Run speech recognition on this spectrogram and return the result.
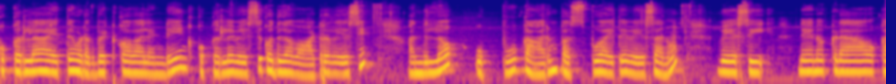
కుక్కర్లో అయితే ఉడకబెట్టుకోవాలండి. ఇంక కుక్కర్లో వేసి కొద్దిగా వాటర్ వేసి అందులో ఉప్పు కారం పసుపు అయితే వేసాను వేసి నేను ఇక్కడ ఒక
